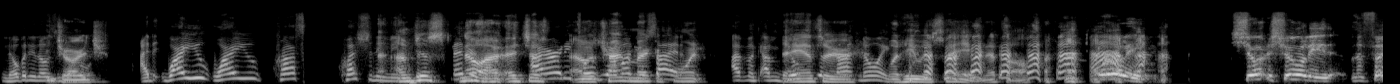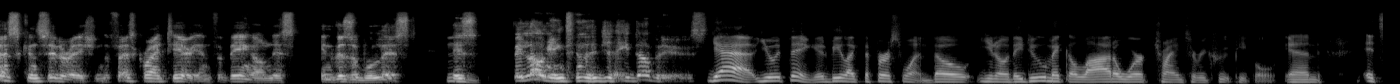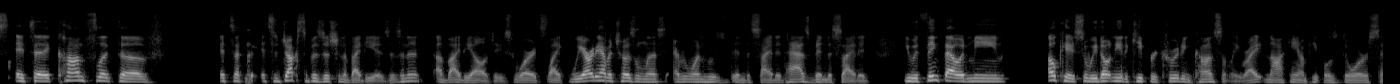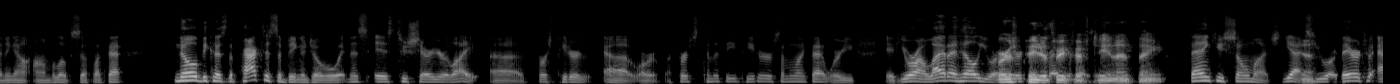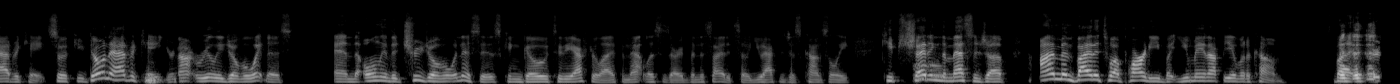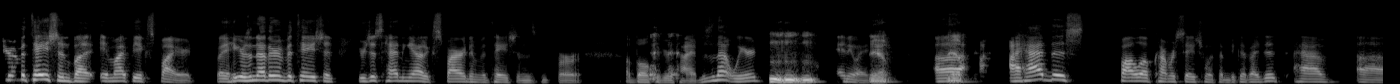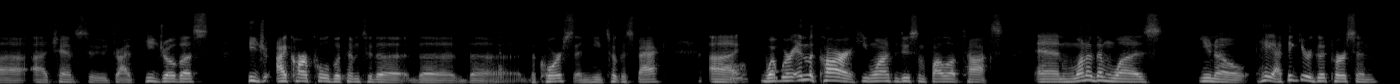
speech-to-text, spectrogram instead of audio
nobody knows In who's on the list. charge. I why are you why are you cross questioning me? I'm with the just no. suspenders I, on? I just already I, told was you I'm trying to on your make a side. point I'm I'm to answer not knowing what he was saying. That's all. surely, sure, surely the first consideration, the first criterion for being on this invisible list Hmm. is belonging to the JWs. Yeah, you would think it'd be like the first one, though. You know, they do make a lot of work trying to recruit people, and it's it's a conflict of it's a it's a juxtaposition of ideas, isn't it? Of ideologies, where it's like we already have a chosen list. Everyone who's been decided has been decided. You would think that would mean okay, so we don't need to keep recruiting constantly, right? Knocking on people's doors, sending out envelopes, stuff like that. No, because the practice of being a Jehovah Witness is to share your light. Uh, First Peter uh, or First Timothy Peter or something like that, where you if you're on Light of Hill, you are First Peter three fifteen, I think. Thank you so much. Yes, Yeah. you are there to advocate. So if you don't advocate, you're not really Jehovah Witness, and the only the true Jehovah Witnesses can go to the afterlife, and that list has already been decided. So you have to just constantly keep shedding the message of I'm invited to a party, but you may not be able to come. But here's your invitation, but it might be expired. But here's another invitation. You're just handing out expired invitations for a bulk of your time. Isn't that weird? Mhm. Anyway, Yeah. uh, I had this follow up conversation with him because I did have uh, a chance to drive. He drove us. He I carpooled with him to the the the the course, and he took us back. Uh, Cool. when we're in the car, he wanted to do some follow up talks, and one of them was, you know, hey, I think you're a good person,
